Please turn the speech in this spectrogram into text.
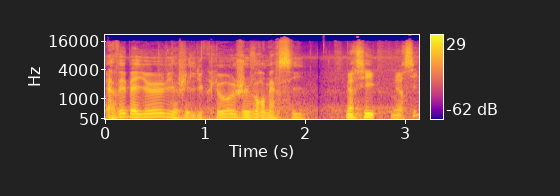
Hervé Bayeux, Virgile Duclos, je vous remercie. Merci. Merci.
